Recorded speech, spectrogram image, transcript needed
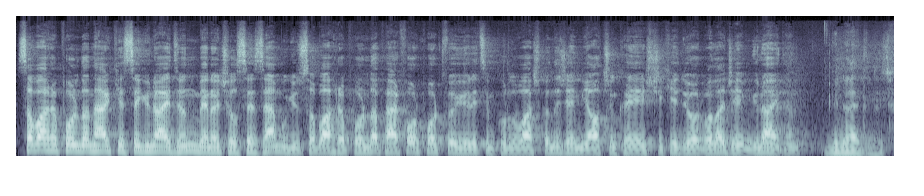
Sabah raporundan herkese günaydın. Ben Açıl Sezen. Bugün sabah raporunda Perfor Portföy Yönetim Kurulu Başkanı Cem Yalçınkaya eşlik ediyor bana. Cem günaydın. Günaydın hocam.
